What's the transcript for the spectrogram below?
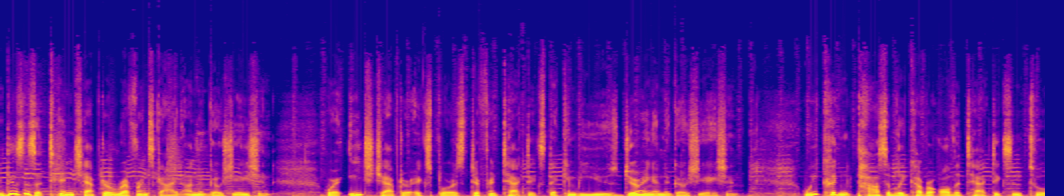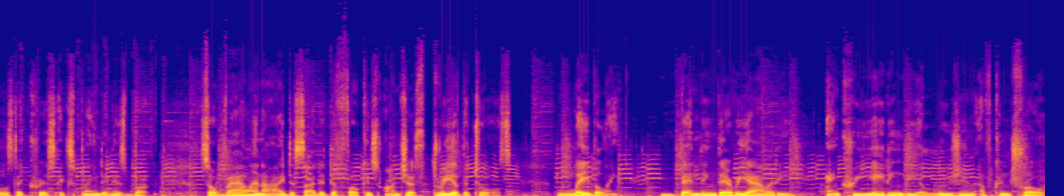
This is a 10 chapter reference guide on negotiation, where each chapter explores different tactics that can be used during a negotiation. We couldn't possibly cover all the tactics and tools that Chris explained in his book, so Val and I decided to focus on just three of the tools labeling, bending their reality, and creating the illusion of control.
